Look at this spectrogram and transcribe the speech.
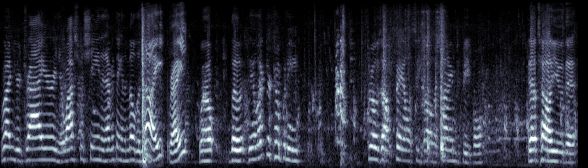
run your dryer and your wash machine and everything in the middle of the night, right? Well, the the electric company throws out fallacies all the time to people. They'll tell you that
